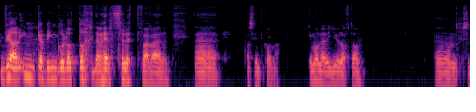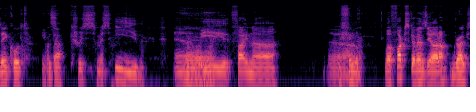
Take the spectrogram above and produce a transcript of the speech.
Vi har inga Bingolotto. Det var helt slut på affären. Uh, fast inte kolla. Imorgon är det julafton. Ehm, så det är coolt. Antar jag. It's Christmas Eve. Uh, Eh. We fina... Uh, vad fuck ska vi ens göra? Drugs?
